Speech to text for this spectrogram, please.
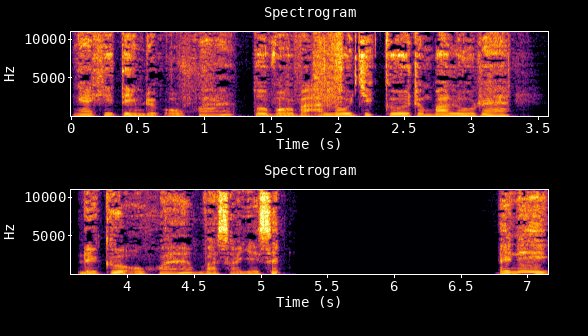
Ngay khi tìm được ổ khóa, tôi vội vã lôi chiếc cưa trong ba lô ra để cưa ổ khóa và sợi dây xích. Eni,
